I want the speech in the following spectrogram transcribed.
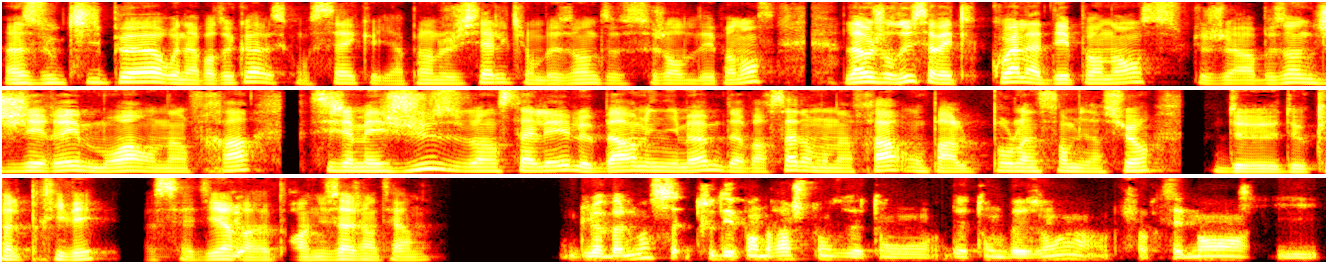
un Zookeeper ou n'importe quoi, parce qu'on sait qu'il y a plein de logiciels qui ont besoin de ce genre de dépendance. Là, aujourd'hui, ça va être quoi la dépendance que avoir besoin de gérer, moi, en infra? Si jamais juste je veux installer le bar minimum, d'avoir ça dans mon infra, on parle pour l'instant, bien sûr, de, de cloud privé, c'est-à-dire euh, pour un usage interne. Globalement, ça, tout dépendra, je pense, de ton de ton besoin. Forcément, si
